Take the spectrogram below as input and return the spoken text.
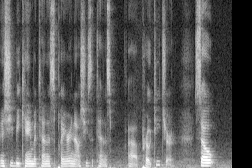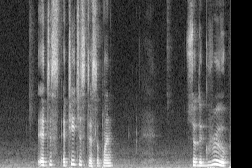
And she became a tennis player, and now she's a tennis uh, pro teacher. So it just it teaches discipline. So the group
